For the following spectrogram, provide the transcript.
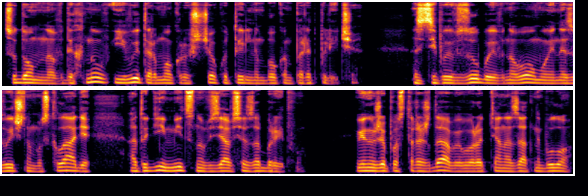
судомно вдихнув і витер мокру щоку тильним боком передпліччя. Зціпив зуби в новому і незвичному складі, а тоді міцно взявся за бритву. Він уже постраждав, і вороття назад не було.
